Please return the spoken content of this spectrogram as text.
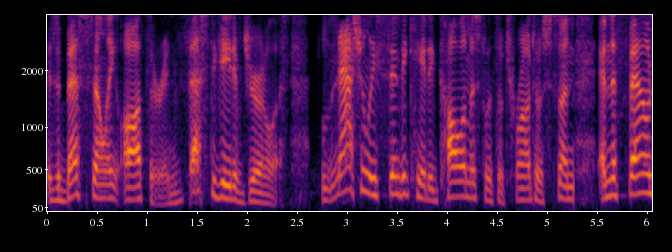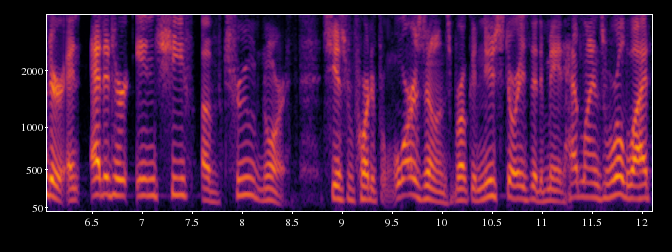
is a best selling author, investigative journalist, nationally syndicated columnist with the Toronto Sun, and the founder and editor in chief of True North. She has reported from war zones, broken news stories that have made headlines worldwide,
